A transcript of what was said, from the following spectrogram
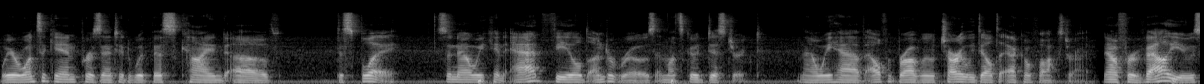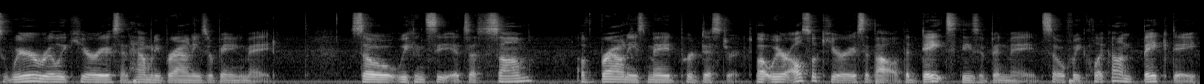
we are once again presented with this kind of display. So now we can add field under rows and let's go district. Now we have Alpha Bravo, Charlie Delta Echo Foxtrot. Now for values, we're really curious in how many brownies are being made. So we can see it's a sum of brownies made per district. But we are also curious about the dates these have been made. So if we click on bake date,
